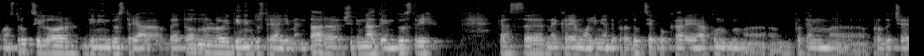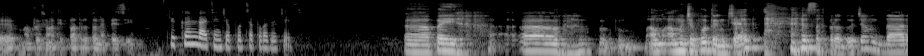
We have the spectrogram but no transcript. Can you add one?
construcțiilor, din industria betonului, din industria alimentară și din alte industrii ca să ne creăm o linie de producție cu care acum uh, putem uh, produce aproximativ 4 tone pe zi. Și când ați început să produceți? Uh, păi, am, am început încet să producem, dar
